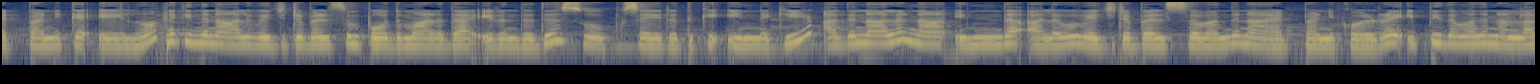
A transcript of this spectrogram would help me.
ஆட் பண்ணிக்க ஏலும். எனக்கு இந்த நாலு வெஜிடபிள்ஸும் போதுமானதாக இருந்தது. சூப் செய்கிறதுக்கு இன்னைக்கு. அதனால நான் இந்த அளவு வெஜிடபிள்ஸை வந்து நான் ஆட் பண்ணிக்கொள்கிறேன் இப்போ இதை வந்து நல்லா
